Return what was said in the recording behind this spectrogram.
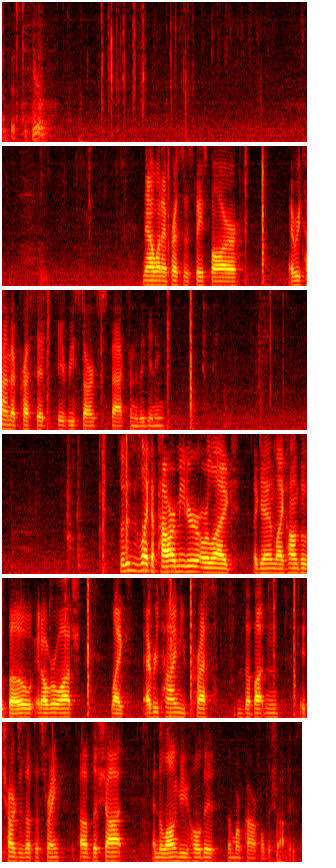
Move this to here. Now when I press the spacebar, every time I press it, it restarts back from the beginning. So this is like a power meter or like, again, like Hanzo's bow in Overwatch. Like every time you press the button, it charges up the strength of the shot, and the longer you hold it, the more powerful the shot is.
